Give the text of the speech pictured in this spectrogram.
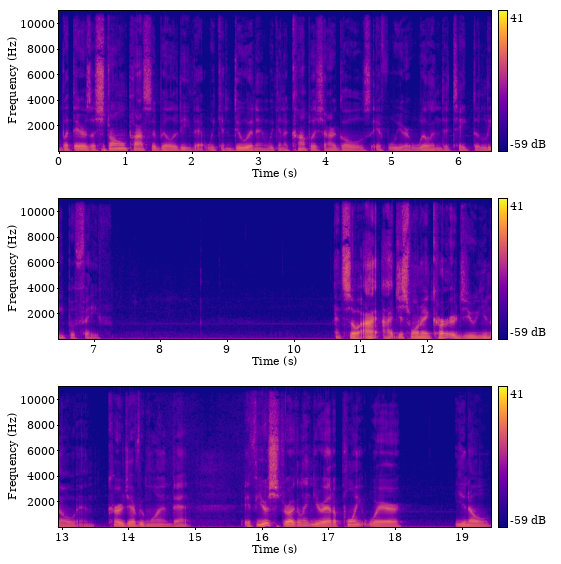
But there's a strong possibility that we can do it and we can accomplish our goals if we are willing to take the leap of faith. And so I, I just want to encourage you, you know, and encourage everyone that if you're struggling, you're at a point where, you know,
